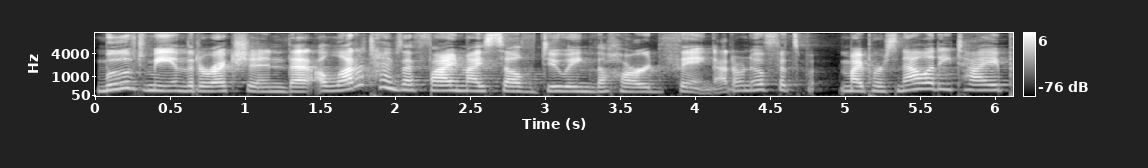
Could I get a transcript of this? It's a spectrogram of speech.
moved me in the direction that a lot of times I find myself doing the hard thing. I don't know if it's my personality type.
